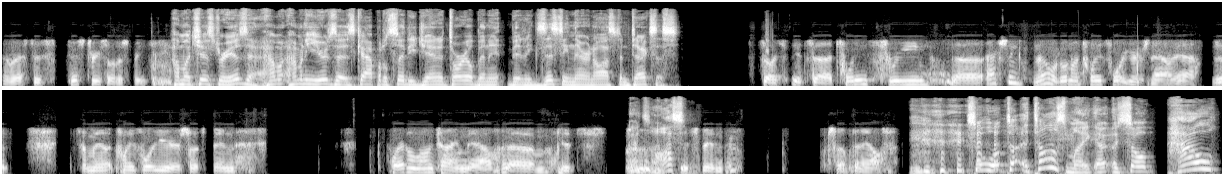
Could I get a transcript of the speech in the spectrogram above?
the rest is history, so to speak. How much history is that? How, how many years has Capital City Janitorial been been existing there in Austin, Texas? So it's it's uh, 23. Uh, actually, no, we're going on 24 years now. Yeah, it's something like 24 years. So it's been quite a long time now. Um, it's That's awesome. It's been something else. So, well, t- tell us, Mike. Uh, so, how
